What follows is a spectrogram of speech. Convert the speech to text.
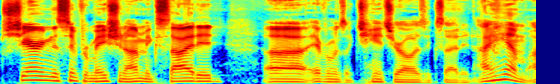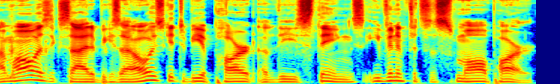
sharing this information. I'm excited. Uh, everyone's like, Chance, you're always excited. I am. I'm always excited because I always get to be a part of these things, even if it's a small part.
